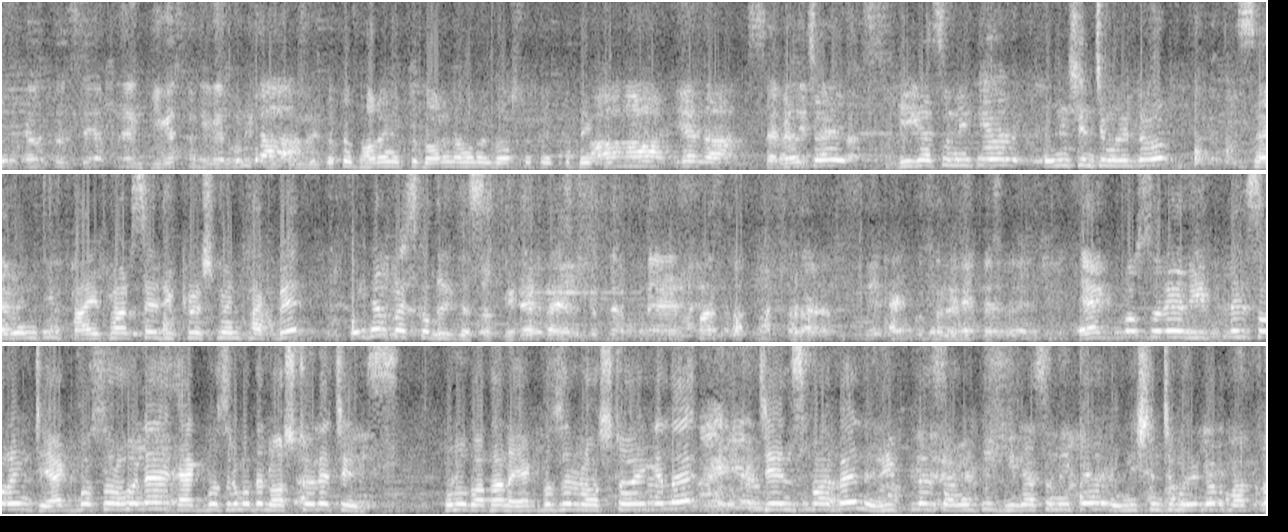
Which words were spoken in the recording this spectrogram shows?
এটা হচ্ছে আপনার গিগাসনিকের একটু ধরেন একটু ধরেন আমাদের দর্শক একটু দেখি। এটা হচ্ছে গিগাসোনিকের উনিশ ইঞ্চি মনিটর সেভেন্টি ফাইভ হার্টসের রিফ্রেশমেন্ট থাকবে। এটার প্রাইস কত দিতেছে? এক বছরের রিপ্লেস ওয়ারেন্টি এক বছর হলে এক বছরের মধ্যে নষ্ট হলে চেঞ্জ কোনো কথা নাই এক বছর নষ্ট হয়ে গেলে চেঞ্জ পাবেন রিপ্লেস ওয়ারেন্টি গিগাসনিকের উনিশ ইঞ্চি মনিটর মাত্র।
